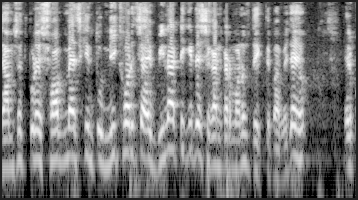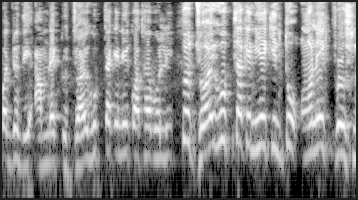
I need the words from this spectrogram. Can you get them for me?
জামশেদপুরের সব ম্যাচ কিন্তু নিখরচায় বিনা টিকিটে সেখানকার মানুষ দেখতে পাবে। যাই হোক, এরপর যদি আমরা একটু জয়গুপ্তাকে নিয়ে কথা বলি, তো জয়গুপ্তাকে নিয়ে কিন্তু অনেক প্রশ্ন।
